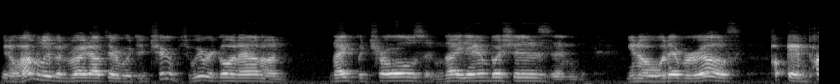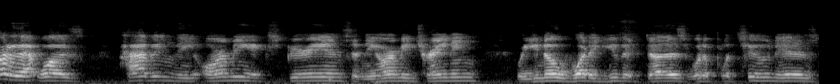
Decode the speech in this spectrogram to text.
you know, I'm living right out there with the troops. We were going out on night patrols and night ambushes and, you know, whatever else. And part of that was having the Army experience and the Army training where you know what a unit does, what a platoon is,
